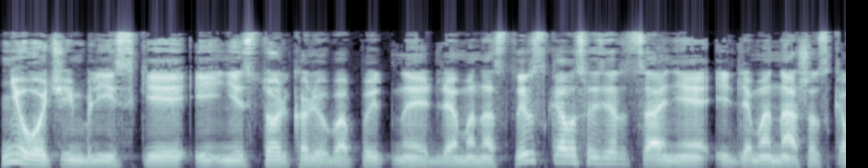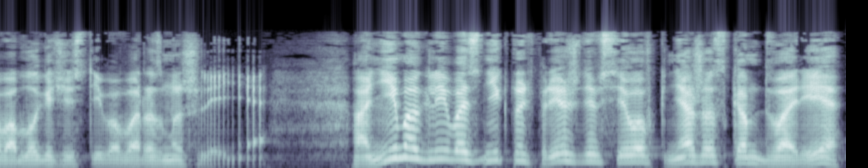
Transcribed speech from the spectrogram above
не очень близкие и не столько любопытные для монастырского созерцания и для монашеского благочестивого размышления. Они могли возникнуть прежде всего в княжеском дворе,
